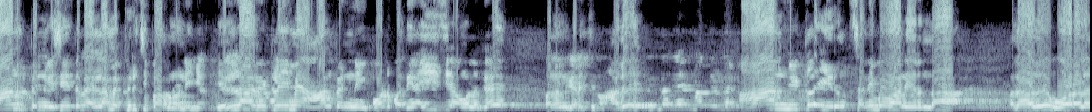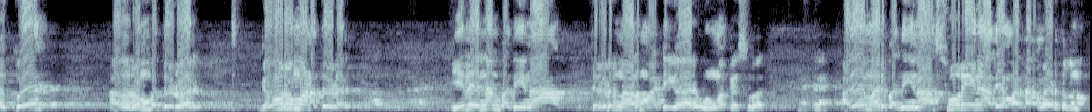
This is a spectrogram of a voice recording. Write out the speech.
ஆண் பெண் விஷயத்துல எல்லாமே பிரிச்சு பார்க்கணும் நீங்க. எல்லா வீட்லயுமே ஆண் பெண் நீங்க போட்டு பாத்தீங்கன்னா ஈஸியா உங்களுக்கு பலன் கிடைச்சிடும் அது ஆண் வீட்டுல இருந்து சனி பகவான் இருந்தா அதாவது ஓரளவுக்கு அது ரொம்ப திருடுவார். கௌரவமான திருடர். இது என்னன்னு பாத்தீங்கன்னா திருடுனாலும் மாட்டிக்குவாரு உண்மை பேசுவார். அதே மாதிரி பாத்தீங்கன்னா சூரியனும் அதே மாதிரி தான் நம்ம எடுத்துக்கணும்.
